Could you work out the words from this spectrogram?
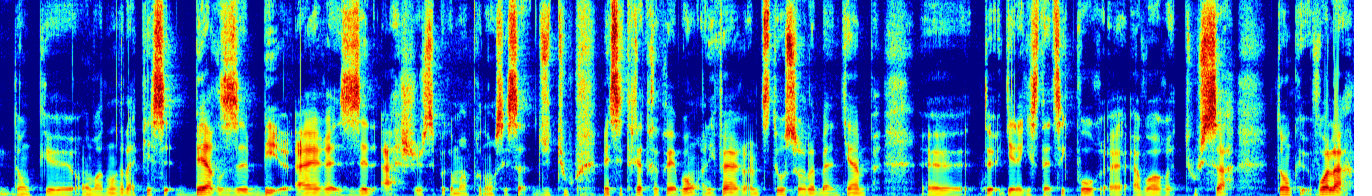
Donc, euh, on va entendre la pièce Berz, B-E-R-Z-H. Je sais pas comment prononcer ça du tout, mais c'est très très très bon. Allez faire un petit tour sur le Bandcamp euh, de Galerie Statique pour euh, avoir tout ça. Donc voilà,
